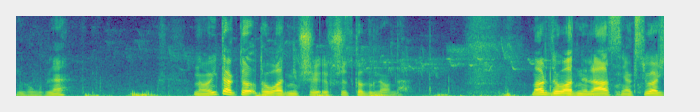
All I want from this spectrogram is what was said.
I w ogóle. No i tak to, to ładnie wszy- wszystko wygląda. Bardzo ładny las, jak słychać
